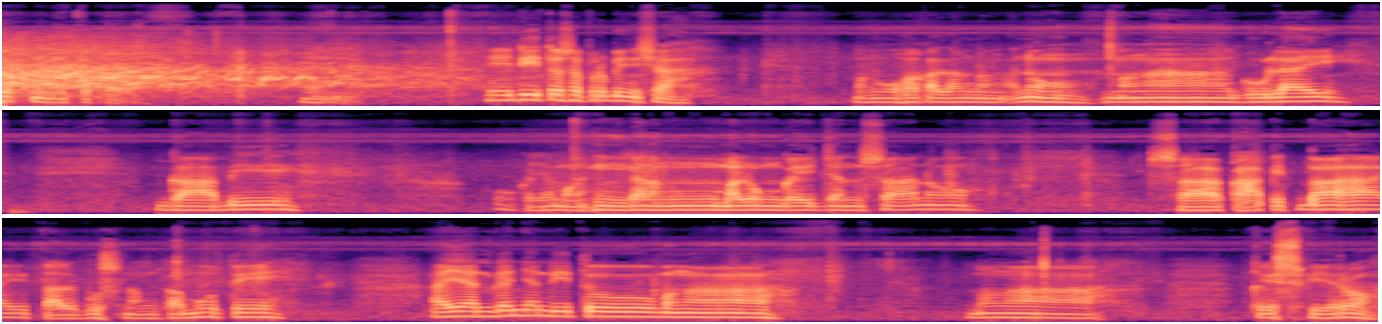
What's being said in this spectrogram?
joke na may totoo. Ayan. eh dito sa probinsya manguha ka lang ng ano mga gulay gabi o kaya manghingi ka ng malunggay dyan sa ano sa kapitbahay talbos ng kamuti ayan ganyan dito mga mga ka-espiro.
